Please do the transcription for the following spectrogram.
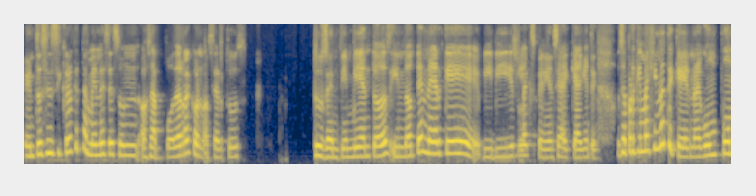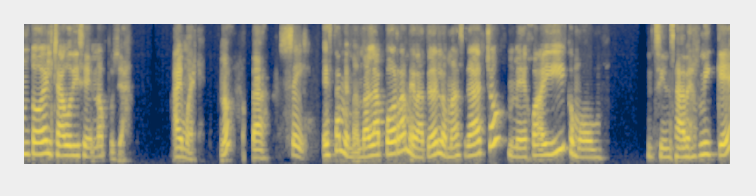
Entonces sí creo que también ese es un, o sea, poder reconocer tus, tus sentimientos y no tener que vivir la experiencia de que alguien te... O sea, porque imagínate que en algún punto el chavo dice, no, pues ya, ahí muere, ¿no? O sea, Sí, esta me mandó a la porra, me bateó de lo más gacho, me dejó ahí como sin saber ni qué.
